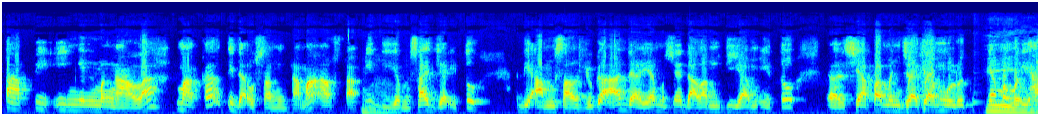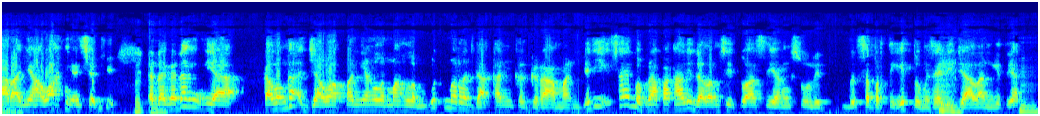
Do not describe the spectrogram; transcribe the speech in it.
tapi ingin mengalah, maka tidak usah minta maaf, tapi Wow. diam saja. Itu di Amsal juga ada ya, maksudnya dalam diam itu eh, siapa menjaga mulutnya Iya. memelihara nyawanya. Jadi kadang-kadang ya kalau nggak jawaban yang lemah lembut meredakan kegeraman. Jadi saya beberapa kali dalam situasi yang sulit seperti itu, misalnya di Hmm. jalan gitu ya, Hmm.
